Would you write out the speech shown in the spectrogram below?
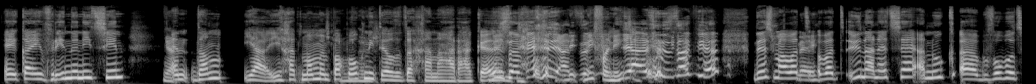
en je kan je vrienden niet zien. Ja. En dan, ja, je gaat mama en papa ook niet de hele dag gaan aanraken. Nee, snap je? Ja, liever niet. Ja, snap je? Dus, maar wat, wat u nou net zei, Anouk, uh, bijvoorbeeld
